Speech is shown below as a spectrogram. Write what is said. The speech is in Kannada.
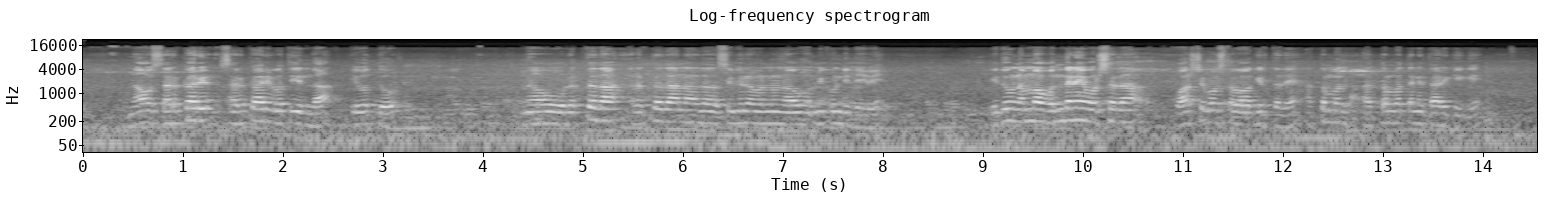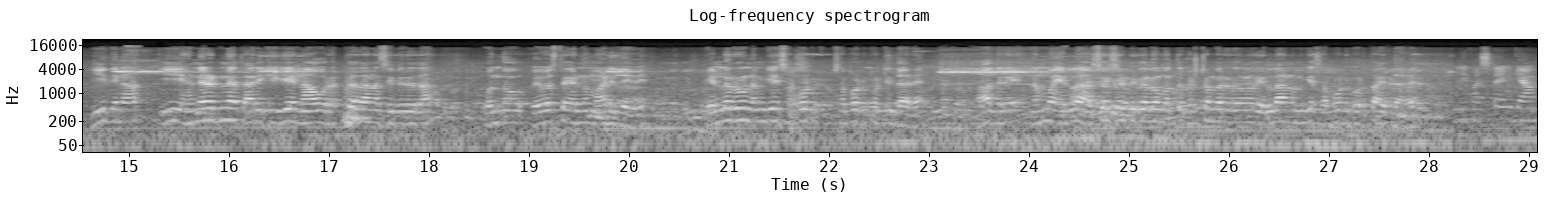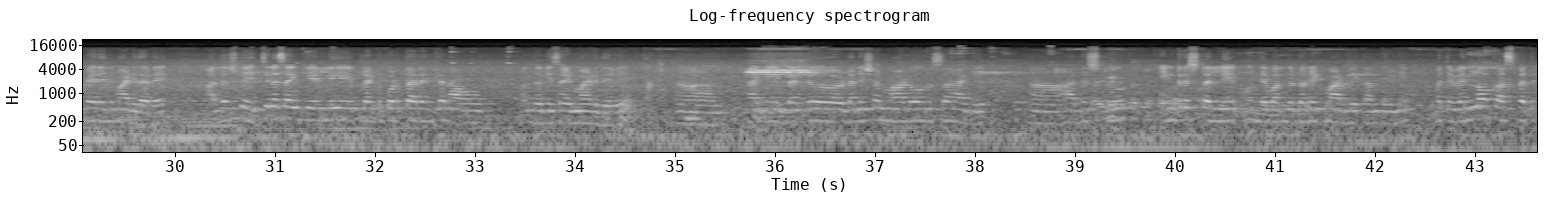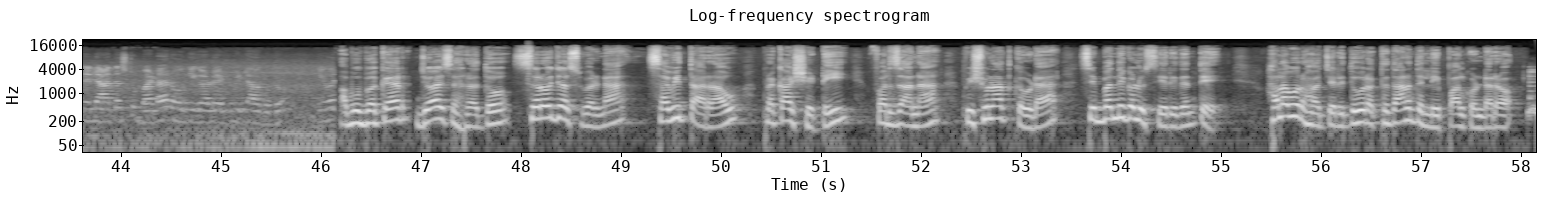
ನಾವು ಸರ್ಕಾರಿ ಸರ್ಕಾರಿ ವತಿಯಿಂದ ಇವತ್ತು ನಾವು ರಕ್ತದ, ರಕ್ತದಾನದ ಶಿಬಿರವನ್ನು ನಾವು ಹಮ್ಮಿಕೊಂಡಿದ್ದೇವೆ. ಇದು ನಮ್ಮ ಒಂದನೇ ವರ್ಷದ ವಾರ್ಷಿಕೋತ್ಸವವಾಗಿರ್ತದೆ ಹತ್ತೊಂಬತ್ತು ಹತ್ತೊಂಬತ್ತನೇ ತಾರೀಕಿಗೆ. ಈ ದಿನ, ಈ ಹನ್ನೆರಡನೇ ತಾರೀಕಿಗೆ ನಾವು ರಕ್ತದಾನ ಶಿಬಿರದ ಒಂದು ವ್ಯವಸ್ಥೆಯನ್ನು ಮಾಡಿದ್ದೇವೆ. ಎಲ್ಲರೂ ನಮಗೆ ಸಪೋರ್ಟ್ ಸಪೋರ್ಟ್ ಕೊಟ್ಟಿದ್ದಾರೆ. ಆದರೆ ನಮ್ಮ ಎಲ್ಲ ಅಸೋಸಿಯೇಟ್ಗಳು ಮತ್ತು ಕಸ್ಟಮರ್ಗಳು ಎಲ್ಲ ನಮಗೆ ಸಪೋರ್ಟ್ ಕೊಡ್ತಾ ಇದ್ದಾರೆ. ಇಲ್ಲಿ ಫಸ್ಟ್ ಟೈಮ್ ಕ್ಯಾಂಪ್ ಅರೇಂಜ್ ಮಾಡಿದ್ದಾರೆ. ಆದಷ್ಟು ಹೆಚ್ಚಿನ ಸಂಖ್ಯೆಯಲ್ಲಿ ಬ್ಲಡ್ ಕೊಡ್ತಾರೆ ಅಂತ ನಾವು ಒಂದು ಡಿಸೈಡ್ ಮಾಡಿದ್ದೇವೆ. ಹಾಗೆ ಬ್ಲಡ್ ಡೊನೇಷನ್ ಮಾಡೋರು ಸಹ ಹಾಗೆ. ಆದಷ್ಟು ಇಂಟ್ರೆಸ್ಟಲ್ಲಿ ಮುಂದೆ ಬಂದು ಡೊನೇಟ್ ಮಾಡಬೇಕಂತೇಳಿ. ಮತ್ತು ವೆನ್ಲಾಕ್ ಆಸ್ಪತ್ರೆಯಲ್ಲಿ ಆದಷ್ಟು ಬಡ ರೋಗಿಗಳು ಅಡ್ಮಿಟ್ ಆಗೋದು. ಅಬುಬಕರ್ ಜಾಯ್ ಸಹ್ರತೋ ಸರೋಜಾ ಸುವರ್ಣ, ಸವಿತಾ ರಾವ್, ಪ್ರಕಾಶ್ ಶೆಟ್ಟಿ, ಫರ್ಜಾನಾ, ವಿಶ್ವನಾಥ್ ಗೌಡ, ಸಿಬ್ಬಂದಿಗಳು ಸೇರಿದಂತೆ ಹಲವರು ಹಾಜರಿದ್ದು ರಕ್ತದಾನದಲ್ಲಿ ಪಾಲ್ಗೊಂಡರು.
